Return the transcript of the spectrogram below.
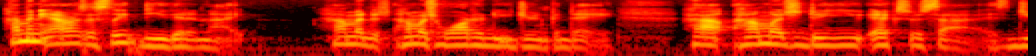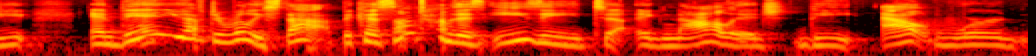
How many hours of sleep do you get a night? How much how much water do you drink a day? How how much do you exercise? Do you and then you have to really stop because sometimes it's easy to acknowledge the outward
